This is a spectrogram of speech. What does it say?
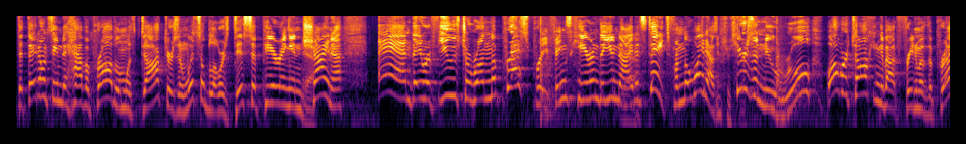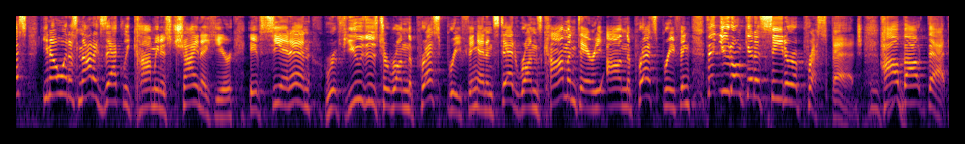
that they don't seem to have a problem with doctors and whistleblowers disappearing in China, and they refuse to run the press briefings here in the United States from the White House. Here's a new rule. While we're talking about freedom of the press, you know what? It's not exactly communist China here if CNN refuses to run the press briefing and instead runs commentary on the press briefing that you don't get a seat or a press badge. Mm-hmm. How about that?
